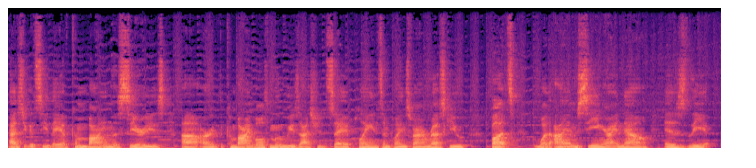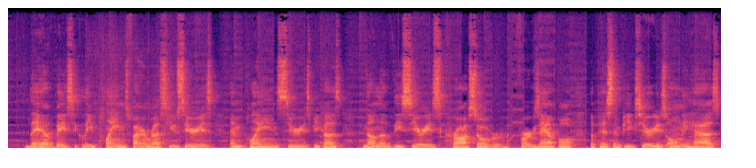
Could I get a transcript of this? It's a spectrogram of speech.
As you can see they have combined the series, uh, or combined both movies I should say, Planes and Planes Fire and Rescue, but what I am seeing right now is the they have basically Planes Fire and Rescue series and Planes series because none of these series cross over. For example, the Piston Peak series only has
